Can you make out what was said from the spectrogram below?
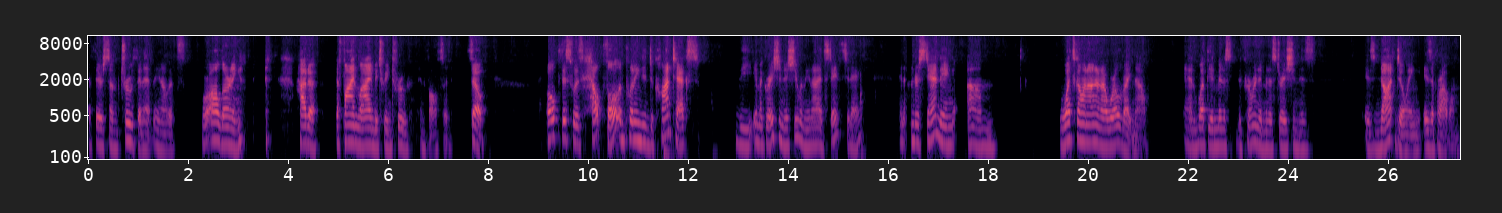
If there's some truth in it, you know, it's we're all learning how to define line between truth and falsehood. So I hope this was helpful in putting into context the immigration issue in the United States today and understanding um, what's going on in our world right now and what the, administ- the current administration is is not doing is a problem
